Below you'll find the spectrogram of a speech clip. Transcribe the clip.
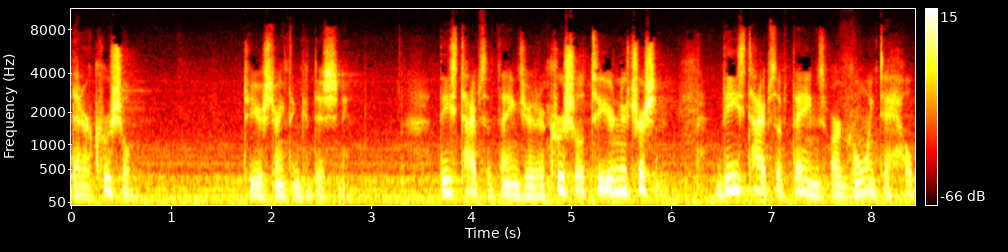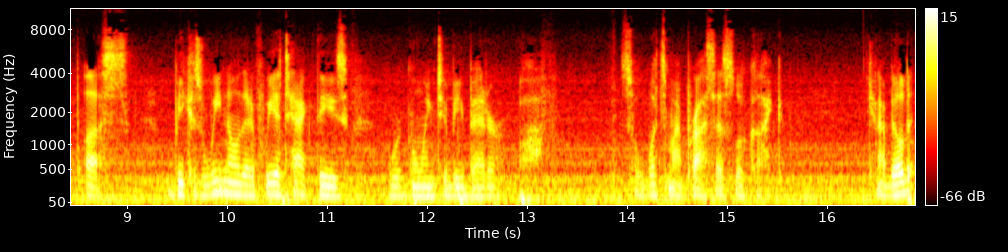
that are crucial to your strength and conditioning. These types of things that are crucial to your nutrition. These types of things are going to help us because we know that if we attack these, we're going to be better off. So, what's my process look like? Can I build it?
